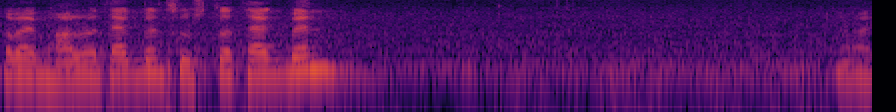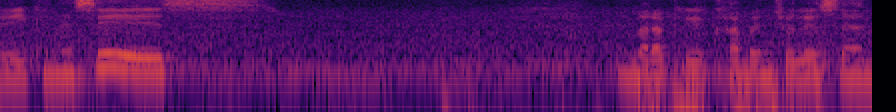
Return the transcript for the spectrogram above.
সবাই ভালো থাকবেন, সুস্থ থাকবেন। আমার এইখানে শেষ। আপনারা কে খাবেন চলে এসেন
